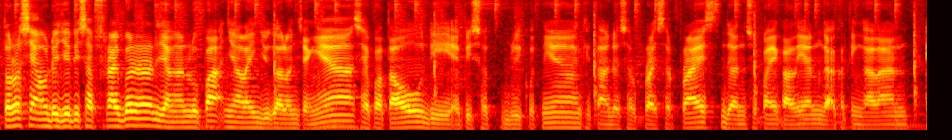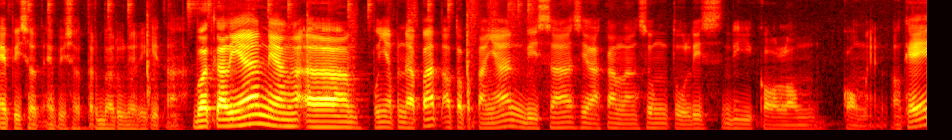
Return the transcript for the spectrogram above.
Terus yang udah jadi subscriber jangan lupa nyalain juga loncengnya. Siapa tahu di episode berikutnya kita ada surprise-surprise dan supaya kalian nggak ketinggalan episode-episode terbaru dari kita. Buat kalian yang uh, punya pendapat atau pertanyaan bisa silahkan langsung tulis di kolom komen. Oke, okay?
